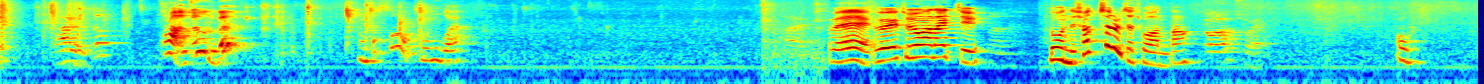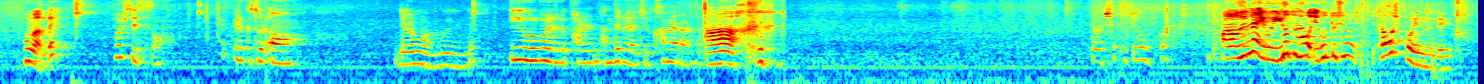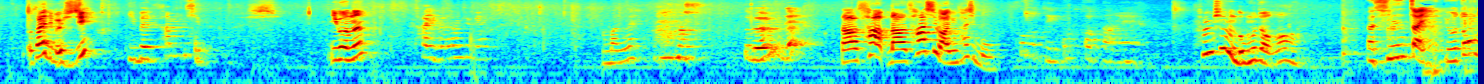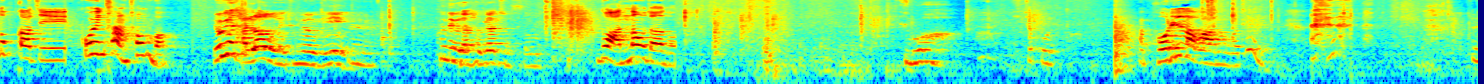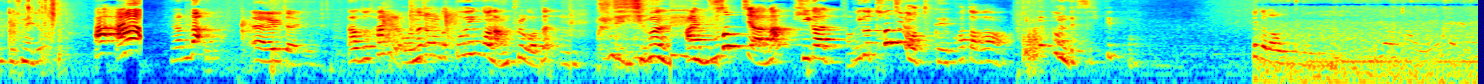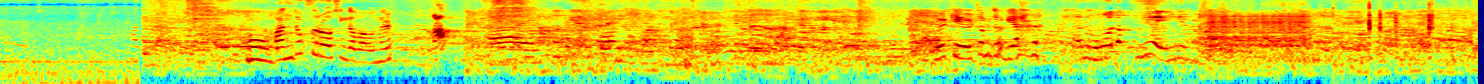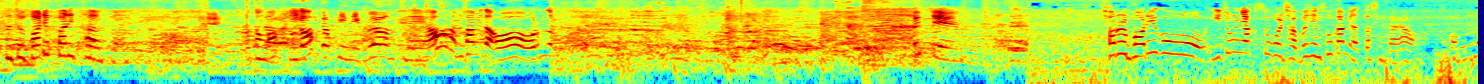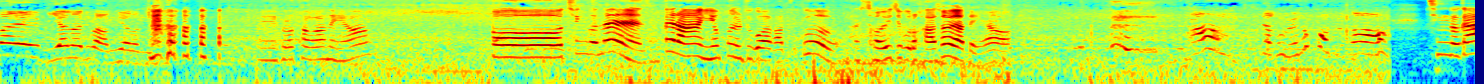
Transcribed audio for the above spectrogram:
아, 없죠? 잘안 쩌는데? 안 쪘어. 구운 거야. 왜? 왜 조용하나 했지? 너 근데 셔츠를 진짜 좋아한다. 아, 좋아해. 어, 보면 안 돼? 볼 수 있어. 이렇게 돌아, 어. 내 얼굴 안 보이는데? 네 얼굴 이렇게 반, 반대로 해야지, 카메라를. 아. 야, 셔츠 찍어볼까? 아, 나 근데 이거, 이것도 사고, 이것도 신, 사고 싶어 했는데. 너 사이즈 몇이지? 230. 이거는? 다 230이야. 안 맞네. 너 몇인데? 나 사, 나 40 아니면 45. 그거부터 입고 같다네. 30은 너무 작아. 나 진짜 이- 요 정도까지 꼬인 사람 처음 봐. 여기가 잘 나오네, 조명이. 응. 근데 왜 나 저기 앉혔어? 너 안 나오잖아, 너. 우와. 진짜 꼬였다. 아, 버리려고 하는 거지? 좀 조심해줘. 아, 아! 간다! 야, 여기 자, 여기. 나도 사실 어느 정도 꼬인 건 안 풀거든? 근데 이건, 아니, 무섭지 않아? 귀가, 이거 터지면 어떡해, 이거 하다가. 히피펌 됐어, 히피펌. 여기가 나오는 거. 어, 만족스러우신가 봐, 오늘. 나? 왜 이렇게 열정적이야? 아니, 뭔가 딱 분위기가 있는 거. 아주 빠릿빠릿한 거. 어떤 거? 이거? 디카핀이고요. 네, 아 감사합니다. 어 얼음도. 꿀찜. 저를 버리고 이중 약속을 잡으신 소감이 어떠신가요? 정말 미안하지만 안 미안합니다. 네, 그렇다고 하네요. 어, 친구는 택배랑 이어폰을 두고 와가지고 다시 저희 집으로 가셔야 돼요. 아, 진짜 그걸 왜 놓고 왔을까? 친구가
